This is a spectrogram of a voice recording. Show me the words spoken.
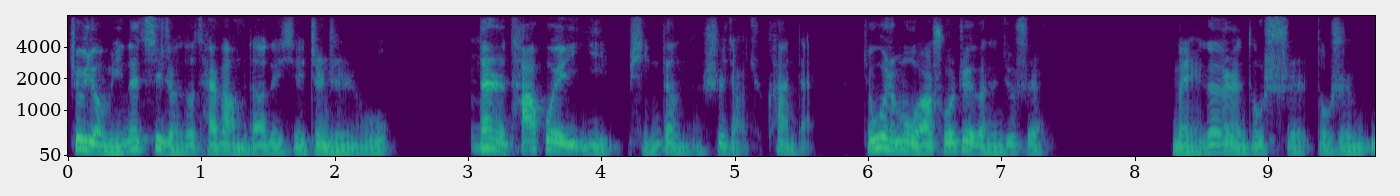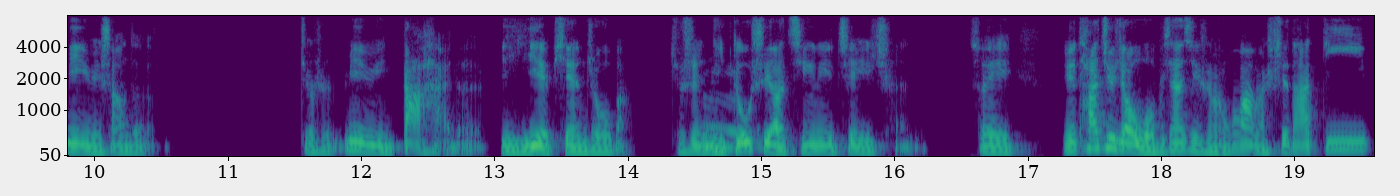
就有名的记者都采访不到的一些政治人物，但是他会以平等的视角去看待。就为什么我要说这个呢？就是每个人都是都是命运上的，就是命运大海的一叶扁舟吧。就是你都是要经历这一程，所以因为他就叫我不相信神话嘛，是他第一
